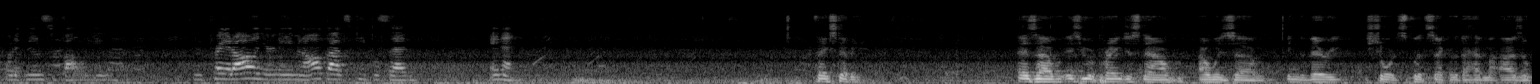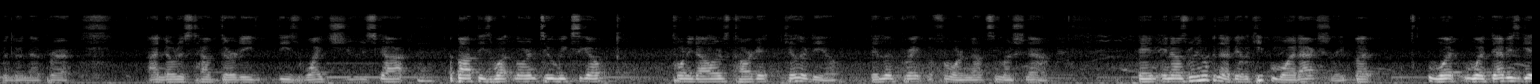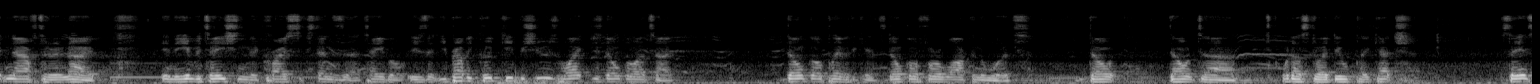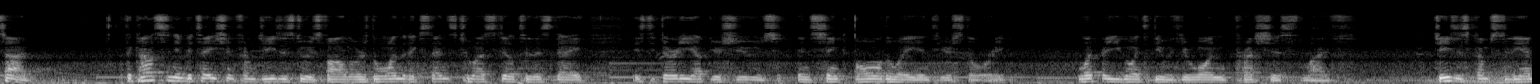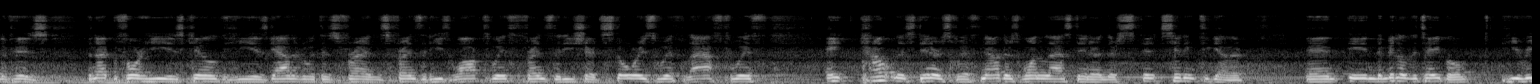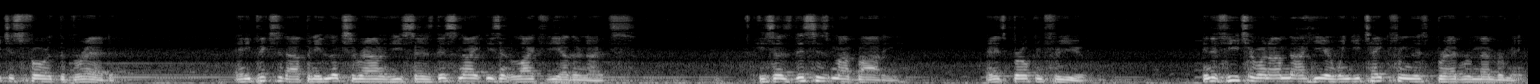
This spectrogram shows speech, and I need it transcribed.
what it means to follow you. We pray it all in your name, and all God's people said, Amen. Thanks, Debbie. As I, as you were praying just now, I was um, in the very short split second that I had my eyes open during that prayer. I noticed how dirty these white shoes got. I bought these what, Lauren, two weeks ago? Twenty dollars, Target, killer deal. They looked great before, not so much now. And, and I was really hoping that I'd be able to keep them white, actually. But what what Debbie's getting after tonight, in the invitation that Christ extends at that table, is that you probably could keep your shoes white, just don't go outside. Don't go play with the kids. Don't go for a walk in the woods. Don't don't. Uh, what else do I do? Play catch. Stay inside. The constant invitation from Jesus to his followers, the one that extends to us still to this day, is to dirty up your shoes and sink all the way into your story. What are you going to do with your one precious life? Jesus comes to the end of his. The night before he is killed, he is gathered with his friends, friends that he's walked with, friends that he shared stories with, laughed with, ate countless dinners with. Now there's one last dinner, and they're sitting together. And in the middle of the table, he reaches for the bread. And he picks it up and he looks around and he says, This night isn't like the other nights. He says, This is my body, and it's broken for you. In the future, when I'm not here, when you take from this bread, remember me.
